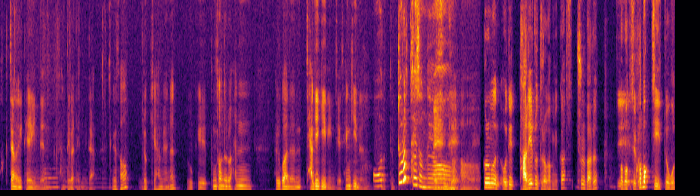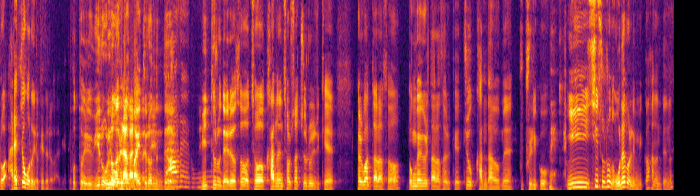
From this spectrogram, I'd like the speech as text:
확장이 되어 있는 어. 상태가 됩니다. 그래서 이렇게 하면은 이렇게 풍선으로 한 혈관은 자기 길이 이제 생기는 어. 뚜렷해졌네요. 네, 네. 아, 그러면 어디 다리로 들어갑니까? 출발은? 허벅지로? 허벅지 쪽으로 아래쪽으로 이렇게 들어가게 돼요. 보통 이렇게 위로 위로 올라가는 건 올라가는 많이 건데. 들었는데 아래로. 밑으로 내려서 저 가는 철사줄을 이렇게 혈관 따라서 동맥을 따라서 이렇게 쭉 간 다음에 부풀리고 네. 이 시술은 오래 걸립니까? 하는 데는?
